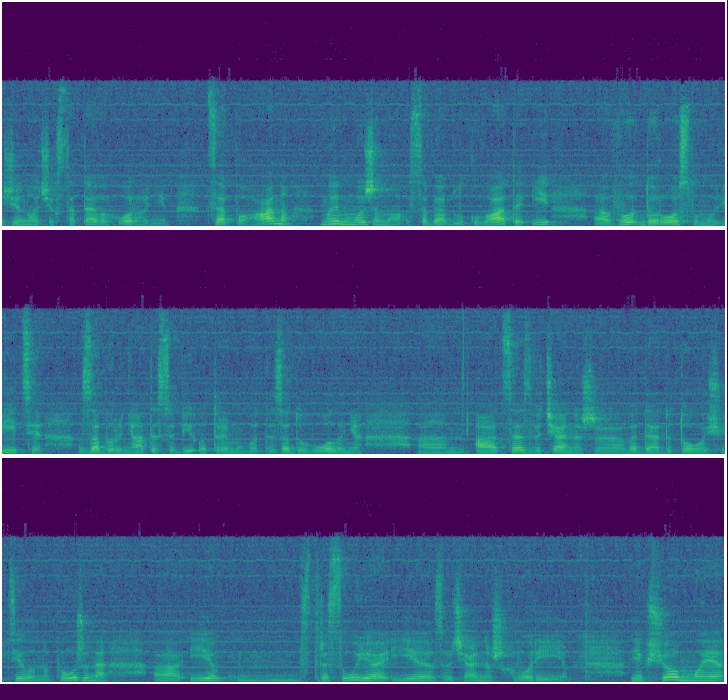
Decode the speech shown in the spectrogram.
жіночих статевих органів це погано, ми можемо себе блокувати і в дорослому віці забороняти собі отримувати задоволення. Ем, А це, звичайно ж, веде до того, що тіло напружене е, і стресує, і, звичайно ж, хворіє. Якщо ми е,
